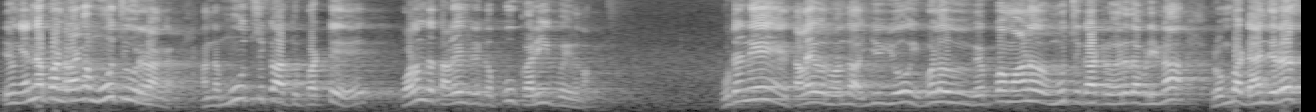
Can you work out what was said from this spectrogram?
இவங்க என்ன பண்றாங்க? மூச்சு விடுறாங்க. அந்த மூச்சு காத்து பட்டு குழந்தை தலையில் இருக்க பூ கருகி போயிருந்தான் உடனே தலைவர் வந்து ஐயோ இவ்வளவு வெப்பமான மூச்சு காற்று வருது அப்படின்னா ரொம்ப டேஞ்சரஸ்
